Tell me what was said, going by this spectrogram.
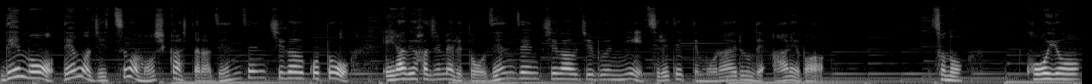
でもでも実はもしかしたら全然違うことを選び始めると全然違う自分に連れてってもらえるのであればその紅葉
